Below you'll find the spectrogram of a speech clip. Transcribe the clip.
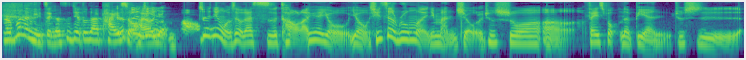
那不能你整个世界都在拍手还有拥抱。最近我是有在思考了，因为有有，其实这个 rumor 已经蛮久了，就是说呃，Facebook 那边就是。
